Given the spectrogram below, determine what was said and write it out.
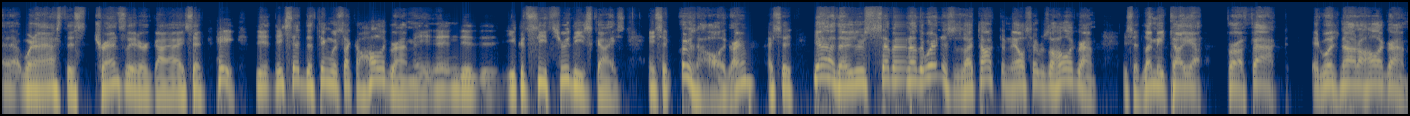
uh, when I asked this translator guy, I said, Hey, they, they said the thing was like a hologram and, and, you could see through these guys. And he said, What is a hologram? I said, Yeah, there's seven other witnesses. I talked to them. They all said it was a hologram. He said, Let me tell you for a fact, it was not a hologram.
